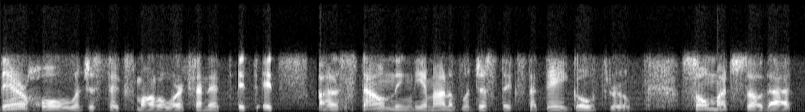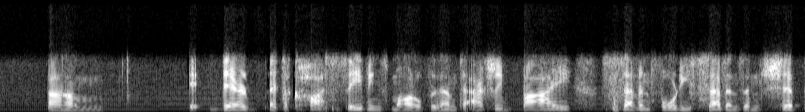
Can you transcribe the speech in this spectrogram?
their whole logistics model works and it, it it's astounding the amount of logistics that they go through. So much so that um it, they're it's a cost savings model for them to actually buy 747s and ship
